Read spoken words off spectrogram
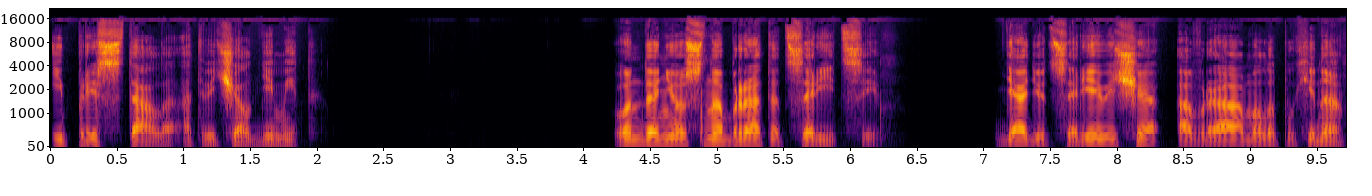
и пристало, отвечал Демид. Он донес на брата царицы, дядю царевича Авраама Лопухина.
